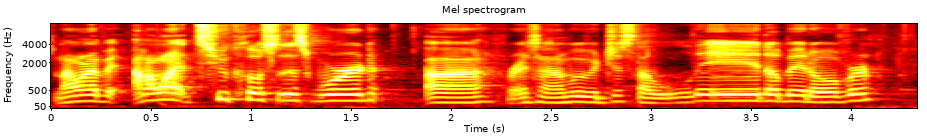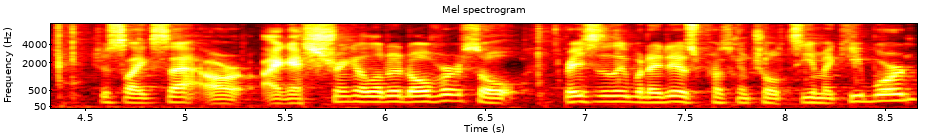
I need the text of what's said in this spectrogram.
And I, want to be, I don't want it too close to this word, uh, right? So I'm going to move it just a little bit over just like that, or I guess shrink a little bit over. So basically what I did is press Control T on my keyboard,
